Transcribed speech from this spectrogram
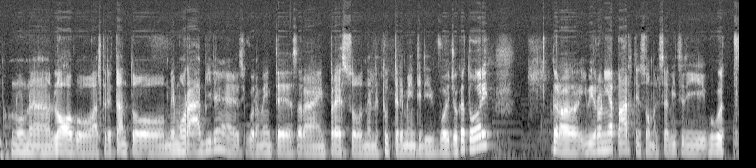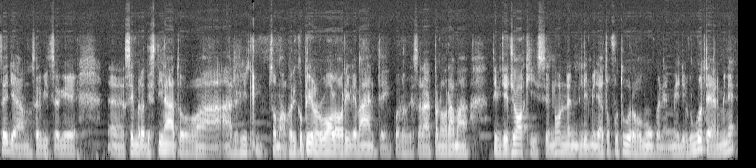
con un logo altrettanto memorabile, eh, sicuramente sarà impresso nelle tutte le menti di voi giocatori però ironia a parte, insomma, il servizio di Google Stadia è un servizio che eh, sembra destinato a, a, insomma, a, ricoprire un ruolo rilevante in quello che sarà il panorama dei videogiochi, se non nell'immediato futuro, comunque nel medio-lungo termine.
